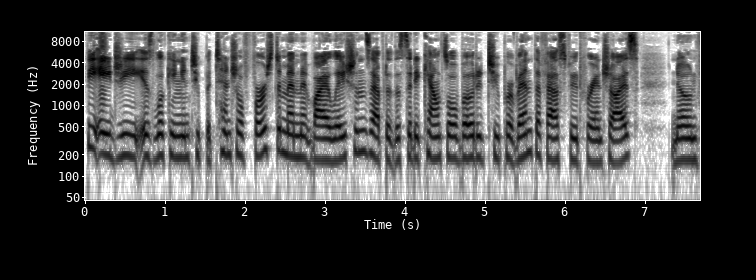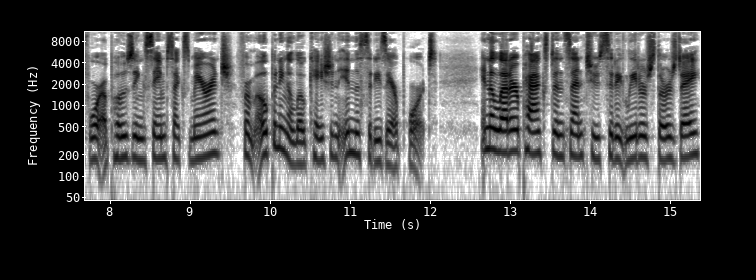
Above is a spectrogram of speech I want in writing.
The AG is looking into potential First Amendment violations after the City Council voted to prevent the fast food franchise, known for opposing same sex marriage, from opening a location in the city's airport. In a letter Paxton sent to city leaders Thursday,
